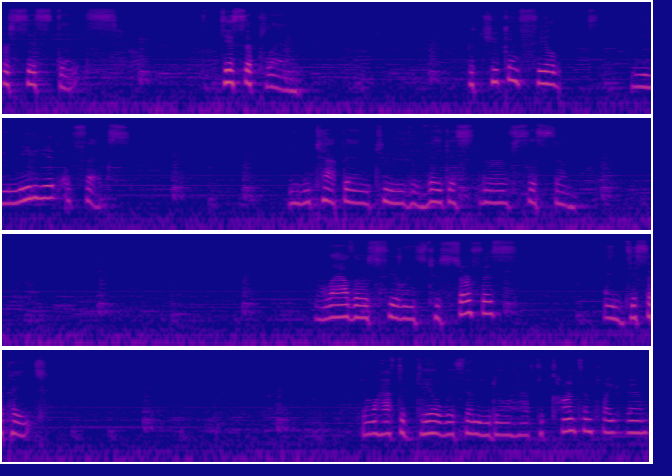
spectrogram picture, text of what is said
persistence, discipline, but you can feel the immediate effects when you tap into the vagus nerve system. Allow those feelings to surface and dissipate. You don't have to deal with them, you don't have to contemplate them,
